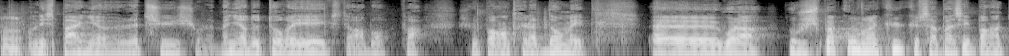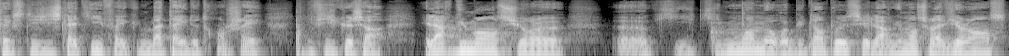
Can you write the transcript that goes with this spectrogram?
Hum. en Espagne euh, là-dessus, sur la manière de torer, etc. Bon, enfin, je ne vais pas rentrer là-dedans, mais euh, voilà. Donc je suis pas convaincu que ça passait par un texte législatif avec une bataille de tranchées difficile que ça. Et l'argument sur qui, qui moi me rebute un peu, c'est l'argument sur la violence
